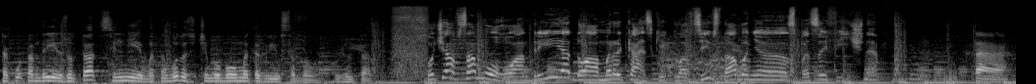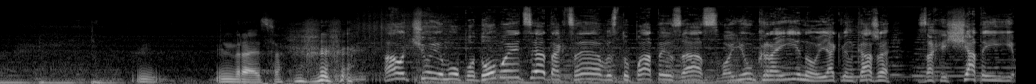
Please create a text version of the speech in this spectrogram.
Так вот, Андрей результат сильнее в этом возрасте, чем у Мэтта Гривса был результат. Хоча в самого Андрія до американських плавців ставлення специфічне. Да, м, не нравится. А от що йому подобається, так це виступати за свою країну, як він каже, захищати її.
